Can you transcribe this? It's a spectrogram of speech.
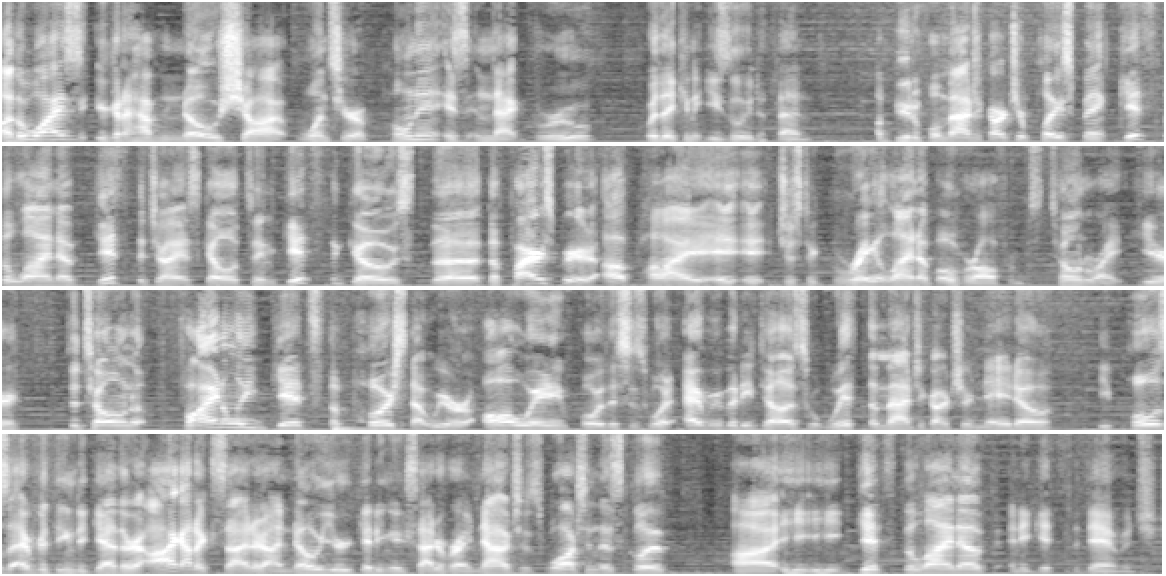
Otherwise, you're going to have no shot once your opponent is in that groove where they can easily defend. A beautiful Magic Archer placement gets the lineup, gets the Giant Skeleton, gets the Ghost, the, the Fire Spirit up high. It, it just a great lineup overall from Tatone right here. Tatone finally gets the push that we were all waiting for. This is what everybody does with the Magic Archer Nado. He pulls everything together. I got excited. I know you're getting excited right now just watching this clip. Uh, he, he gets the lineup and he gets the damage.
